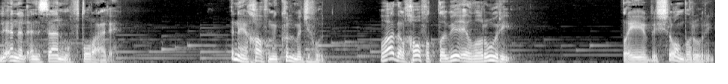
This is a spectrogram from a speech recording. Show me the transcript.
لأن الإنسان مفطور عليه. إنه يخاف من كل مجهول وهذا الخوف الطبيعي ضروري. طيب شلون ضروري؟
